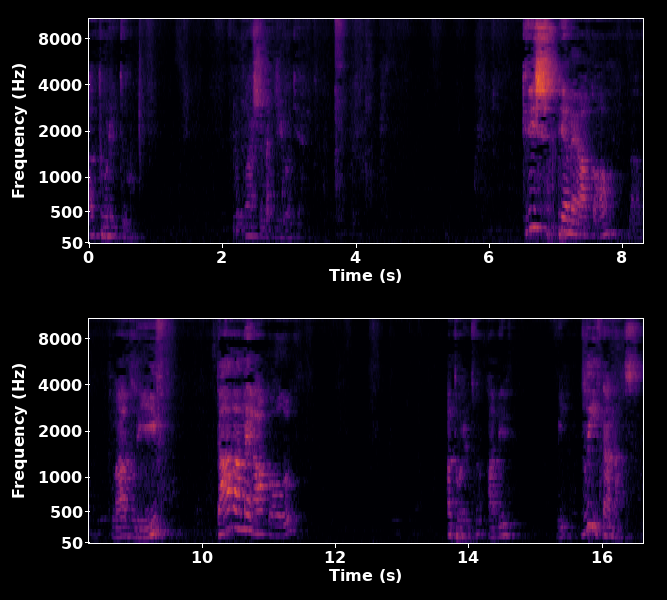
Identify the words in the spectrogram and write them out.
autoritu v našem životě. Když pijeme alkohol, má vliv, dáváme alkoholu autoritu, aby mít vliv na nás.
